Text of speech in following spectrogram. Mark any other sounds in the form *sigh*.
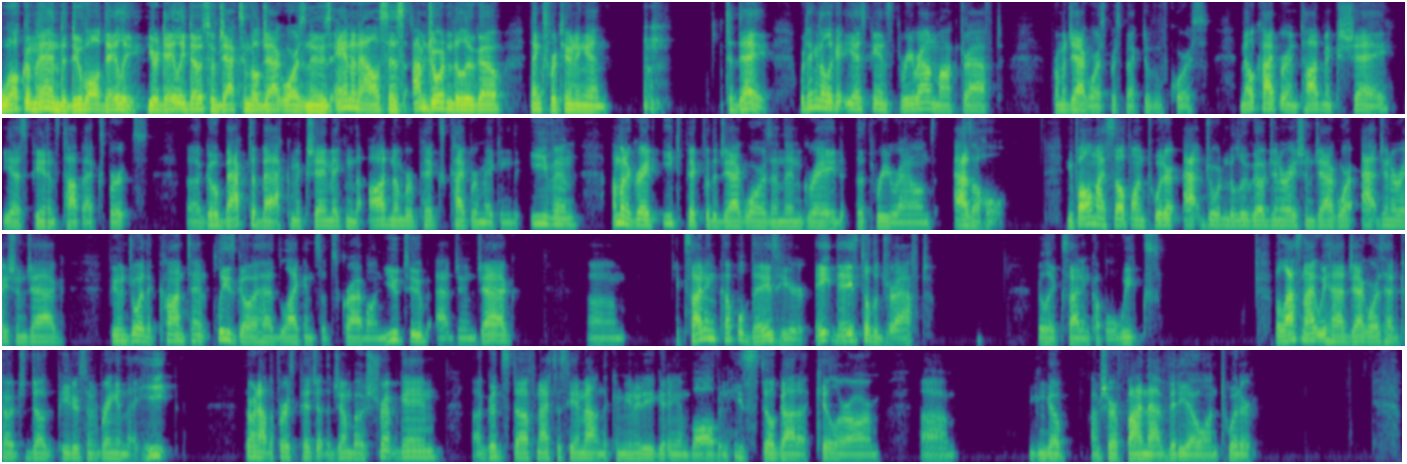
Welcome in to Duval Daily, your daily dose of Jacksonville Jaguars news and analysis. I'm Jordan de Lugo. Thanks for tuning in. *clears throat* Today, we're taking a look at ESPN's three round mock draft from a Jaguars perspective, of course. Mel Kiper and Todd McShay, ESPN's top experts, uh, go back to back. McShay making the odd number picks, Kiper making the even. I'm going to grade each pick for the Jaguars and then grade the three rounds as a whole. You can follow myself on Twitter at Jordan de Lugo, Generation Jaguar, at Generation Jag. If you enjoy the content, please go ahead, like, and subscribe on YouTube at Gen Jag. Um, exciting couple days here. Eight days till the draft. Really exciting couple weeks. But last night we had Jaguars head coach Doug Pederson bringing the heat, throwing out the first pitch at the Jumbo Shrimp game. Uh, good stuff. Nice to see him out in the community getting involved, and he's still got a killer arm. Um, you can go, I'm sure, find that video on Twitter.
